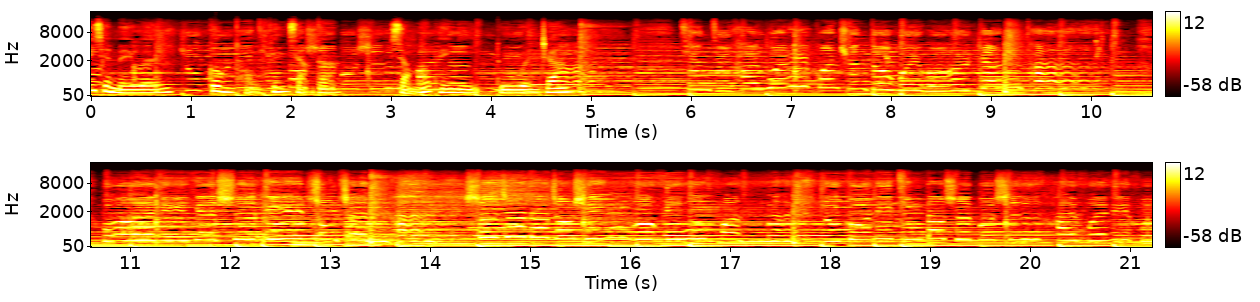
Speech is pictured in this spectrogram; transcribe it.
遇见美文，共同分享的小猫陪你读文章。天地海未完全都为我而感叹。我爱你也是一种震撼。世界的中心我呼唤爱。如果你听到，是不是还会回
